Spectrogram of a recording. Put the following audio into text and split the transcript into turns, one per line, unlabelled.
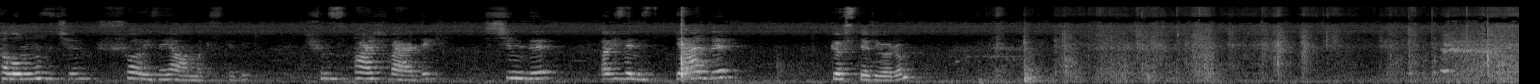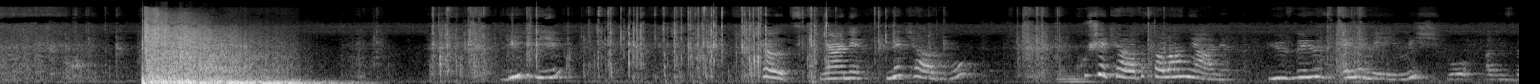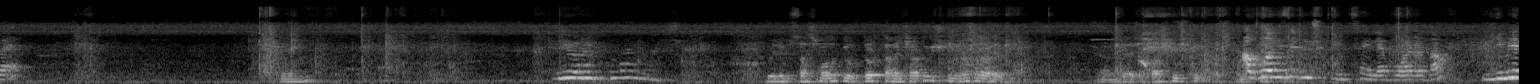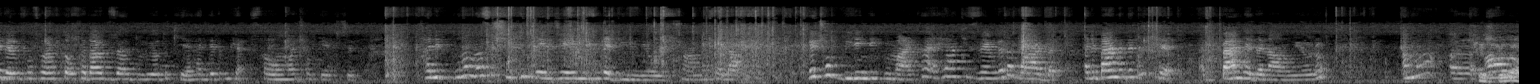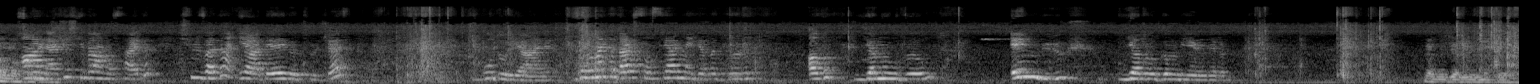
Salonumuz için şu avizeyi almak istedik. Şunu sipariş verdik. Şimdi avizemiz geldi. Gösteriyorum. Bildiğin kağıt. Yani ne kağıdı bu? Kuşe kağıdı falan yani. Yüzde yüz bu avize. Biliyorum.
Böyle bir saçmalık yok. 4 tane kağıda 3 bin lira para verdim. Yani başka hiçbir
Aa, bu avize 3000 TL bu arada. Yemin ederim fotoğrafta o kadar güzel duruyordu ki. Hani dedim ki salonuma çok yakışır. Hani buna nasıl şekil vereceğimizi de bilmiyoruz şu an mesela. Ve çok bilindik bir marka. Herkesin evinde de vardı. Hani ben de dedim ki ben neden almıyorum? Ama e,
Keşke de almasaydın.
Aynen keşke de almasaydım. Şimdi zaten iadeye götüreceğiz. Budur yani. Zamana kadar sosyal medyada görüp alıp yanıldığım en büyük yanılgım diyebilirim.
Ben de gel yerine koyalım.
